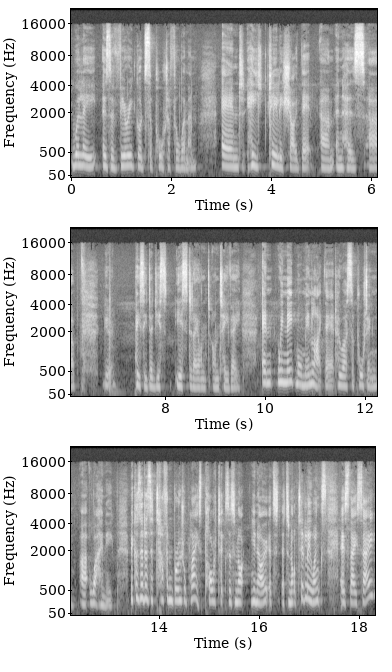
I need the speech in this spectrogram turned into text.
Willie is a very good supporter for women, and he clearly showed that um, in his uh, piece he did yes, yesterday on, on TV. And we need more men like that who are supporting uh, wahine because it is a tough and brutal place. Politics is not, you know, it's, it's not tiddlywinks, as they say,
